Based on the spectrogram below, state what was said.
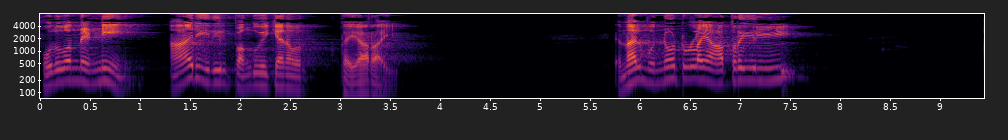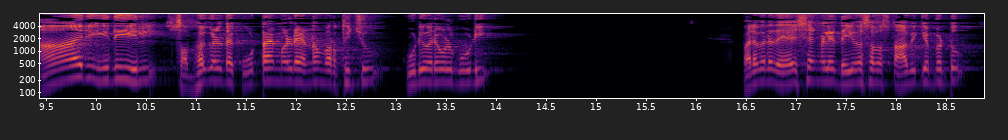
പൊതുവെന്നെണ്ണി ആ രീതിയിൽ പങ്കുവയ്ക്കാൻ അവർ തയ്യാറായി. എന്നാൽ മുന്നോട്ടുള്ള യാത്രയിൽ ആ രീതിയിൽ സഭകളുടെ കൂട്ടായ്മകളുടെ എണ്ണം വർദ്ധിച്ചു കൂടി വരവുകൾ കൂടി. പല പല ദേശങ്ങളിൽ ദൈവസഭ സ്ഥാപിക്കപ്പെട്ടു.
